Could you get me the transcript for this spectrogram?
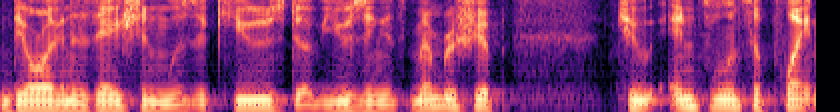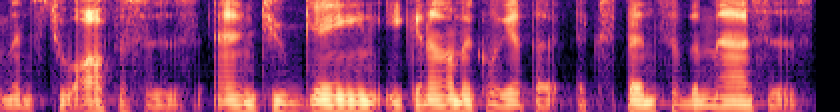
The organization was accused of using its membership to influence appointments to offices and to gain economically at the expense of the masses.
